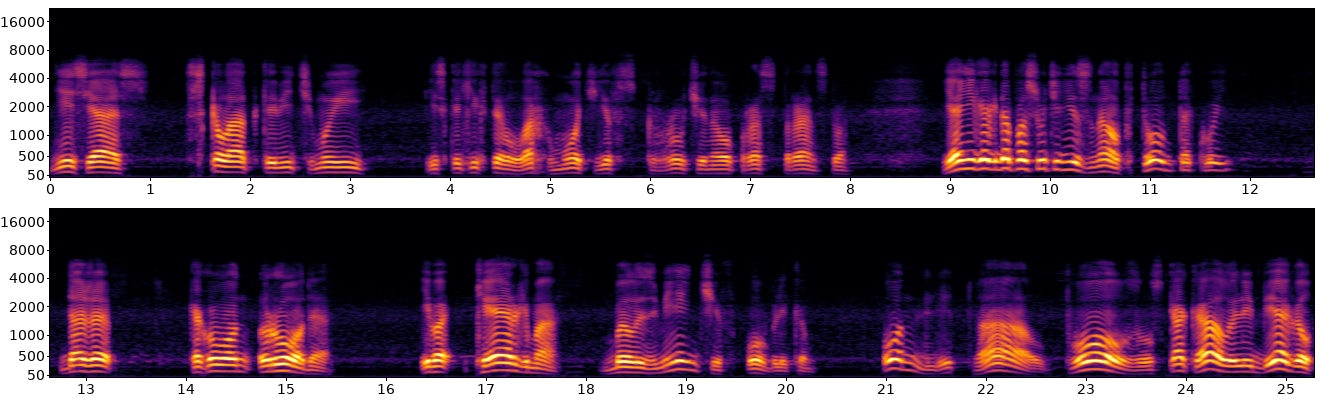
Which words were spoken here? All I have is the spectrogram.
несясь складками тьмы из каких-то лохмотьев скрученного пространства. Я никогда, по сути, не знал, кто он такой, даже какого он рода, ибо Кергма был изменчив обликом. Он летал, ползал, скакал или бегал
